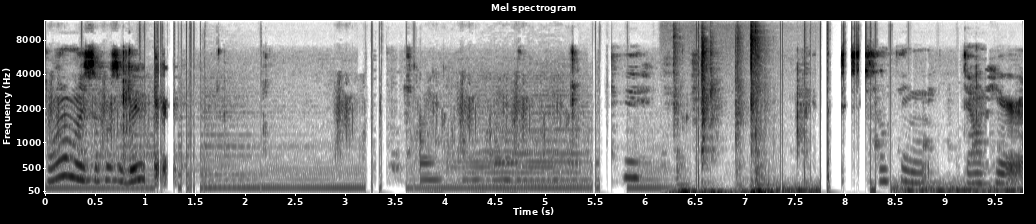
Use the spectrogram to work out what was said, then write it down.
What am I supposed to do here? Something down here.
